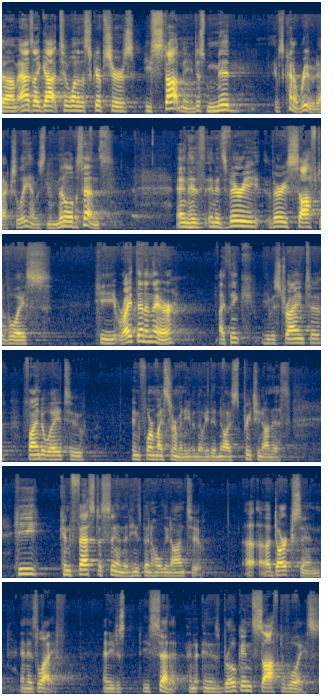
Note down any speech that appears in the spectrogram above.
um, as I got to one of the scriptures, he stopped me just mid, it was kind of rude actually. I was in the middle of a sentence. And his, in his very, very soft voice, he, right then and there, I think he was trying to find a way to inform my sermon, even though he didn't know I was preaching on this. He confessed a sin that he's been holding on to, a, a dark sin in his life. And he just, he said it in, in his broken, soft voice.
